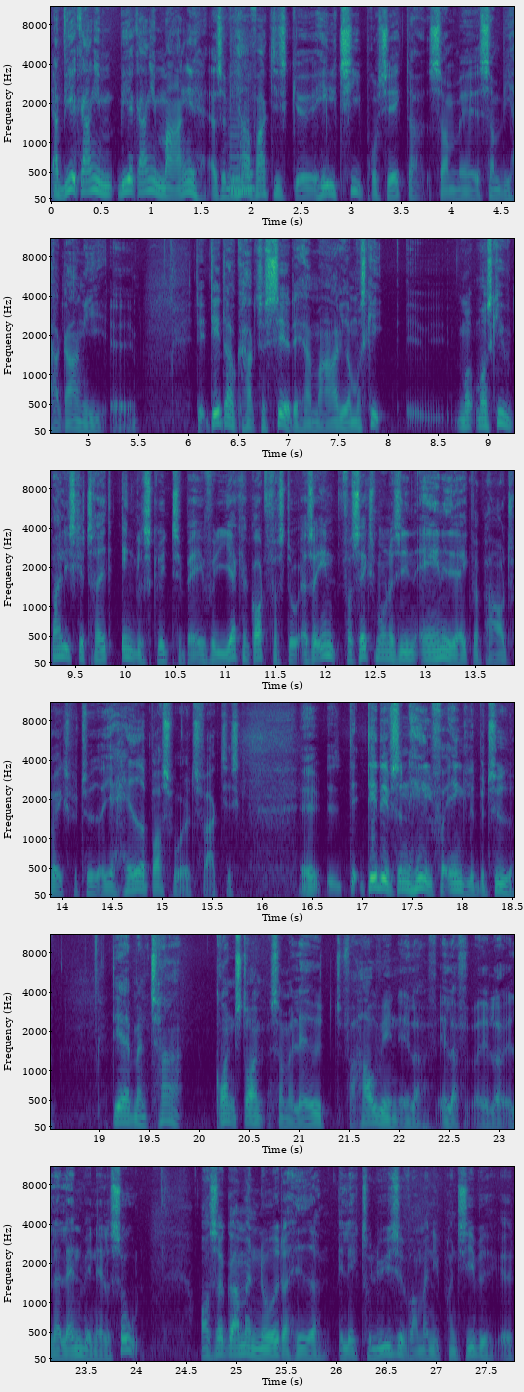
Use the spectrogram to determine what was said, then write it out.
Ja, ja, vi, er gang i, vi er gang i mange. Altså, vi mm. har faktisk øh, hele 10 projekter, som, øh, som vi har gang i. Øh, det, det, der jo karakteriserer det her marked, og måske øh, må, måske vi bare lige skal træde et enkelt skridt tilbage, fordi jeg kan godt forstå, altså ind for seks måneder siden anede jeg ikke, hvad Power to X betød, og jeg hader buzzwords faktisk. Øh, det, det, det sådan helt forenklet betyder, det er, at man tager grøn strøm, som er lavet fra havvind, eller, eller, eller, eller landvind eller sol, og så gør man noget, der hedder elektrolyse, hvor man i princippet øh,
